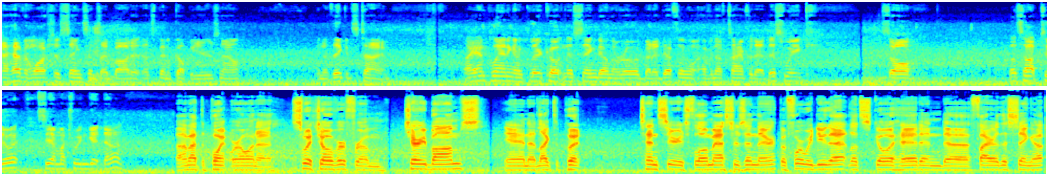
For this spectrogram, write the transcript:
I haven't washed this thing since I bought it. That's been a couple years now. And I think it's time. I am planning on clear coating this thing down the road, but I definitely won't have enough time for that this week. So let's hop to it, and see how much we can get done. I'm at the point where I want to switch over from cherry bombs and I'd like to put 10 series Flowmasters in there. Before we do that, let's go ahead and uh, fire this thing up.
